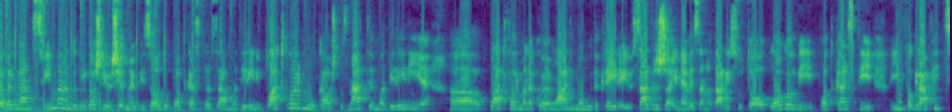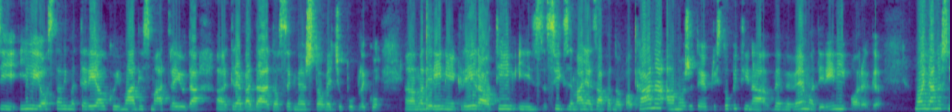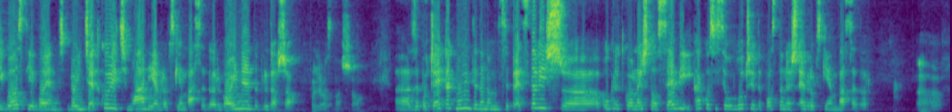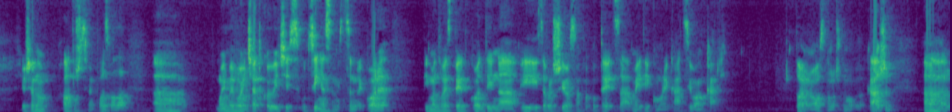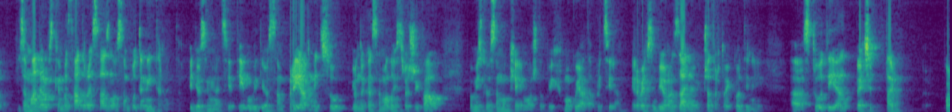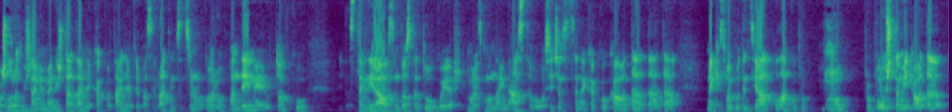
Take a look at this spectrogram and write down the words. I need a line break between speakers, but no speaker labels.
Dobar dan svima, dobrodošli u još jednu epizodu podcasta za Mladirini platformu. Kao što znate, Mladirini je uh, platforma na kojoj mladi mogu da kreiraju sadržaj, nevezano da li su to blogovi, podcasti, infografici ili ostali materijal koji mladi smatraju da uh, treba da dosegne što veću publiku. Uh, Mladirini je kreirao tim iz svih zemalja Zapadnog Balkana, a možete joj pristupiti na www.mladirini.org. Moj današnji gost je Vojan, Vojin Četković, mladi evropski ambasador. Vojne, dobrodošao.
Bolje vas našao.
Za početak, molim te da nam se predstaviš ukratko nešto o sebi i kako si se odlučio da postaneš evropski ambasador.
Uh, još jednom, hvala što ste me pozvala. Uh, moje ime je Vojin Četković, iz Ucinja sam iz Crne Gore, imam 25 godina i završio sam fakultet za medije i komunikaciju u Ankari. To je ono osnovno što mogu da kažem. Uh, Uh, za mlade europske ambasadore saznao sam putem interneta. Vidio sam inicijativu, vidio sam prijavnicu i onda kad sam malo istraživao, pomislio sam ok, možda bih mogu ja da apliciram. Jer već sam bio na zadnjoj, četvrtoj godini studija, već je taj počelo razmišljanje o meni šta dalje, kako dalje, treba se vratiti za Crnu Goru, pandemija je u toku, stagnirao sam dosta dugo jer imali smo online nastavu, osjećam se nekako kao da, da, da neki svoj potencijal polako pro, ono, propuštam i kao da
